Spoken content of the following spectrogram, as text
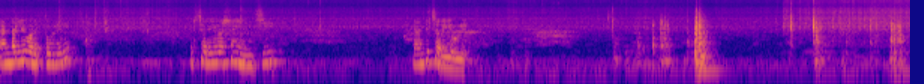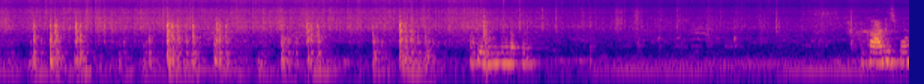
രണ്ടല്ലി വെളുത്തുള്ളി ഒരു ചെറിയ കഷ്ണം ഇഞ്ചി രണ്ട് ചെറിയ ഉള്ളി. ഒരു കാൽ ടീസ്പൂൺ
